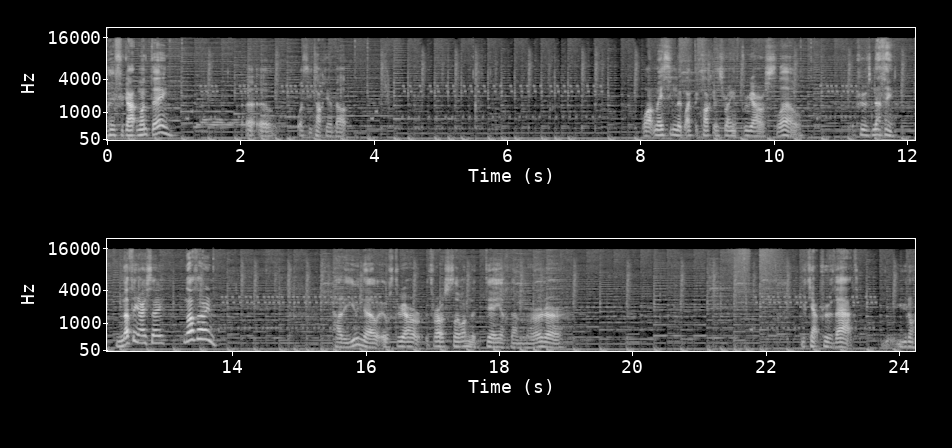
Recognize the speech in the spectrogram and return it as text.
I forgot one thing. Uh oh. What's he talking about? While it may seem like the clock is running three hours slow, it proves nothing. Nothing, I say. Nothing! How do you know it was three, hour, three hours slow on the day of the murder? You can't prove that. You, you don't.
